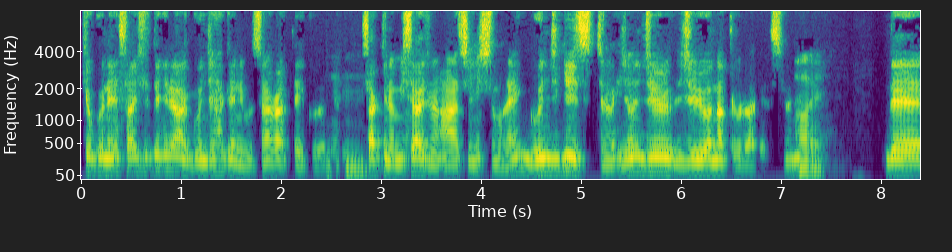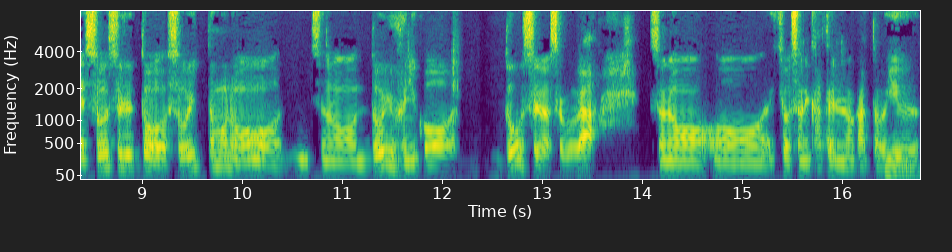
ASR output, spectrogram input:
局ね、最終的には軍事覇権にもつながっていく、さっきのミサイルの話にしてもね、軍事技術っていうのは非常に重要になってくるわけですよね。はい、で、そうすると、そういったものを、その、どういうふうにこう、どうすればそこが、その競争に勝てるのかという、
